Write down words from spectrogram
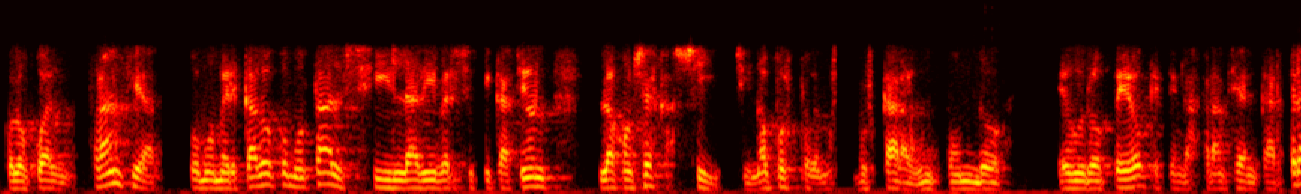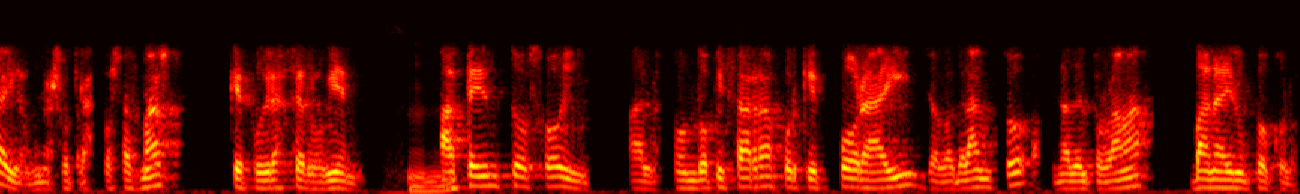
Con lo cual, Francia, como mercado como tal, si la diversificación lo aconseja, sí. Si no, pues podemos buscar algún fondo europeo que tenga Francia en cartera y algunas otras cosas más que pudiera hacerlo bien. Atentos hoy al fondo pizarra porque por ahí, ya lo adelanto, al final del programa, van a ir un poco los.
